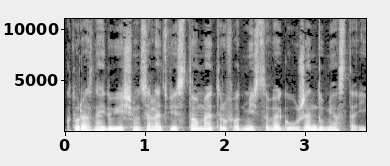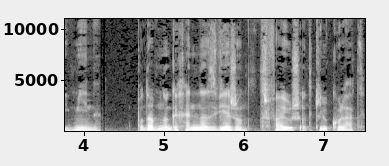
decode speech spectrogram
która znajduje się zaledwie 100 metrów od miejscowego urzędu miasta i gminy. Podobno gehenna zwierząt trwa już od kilku lat.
